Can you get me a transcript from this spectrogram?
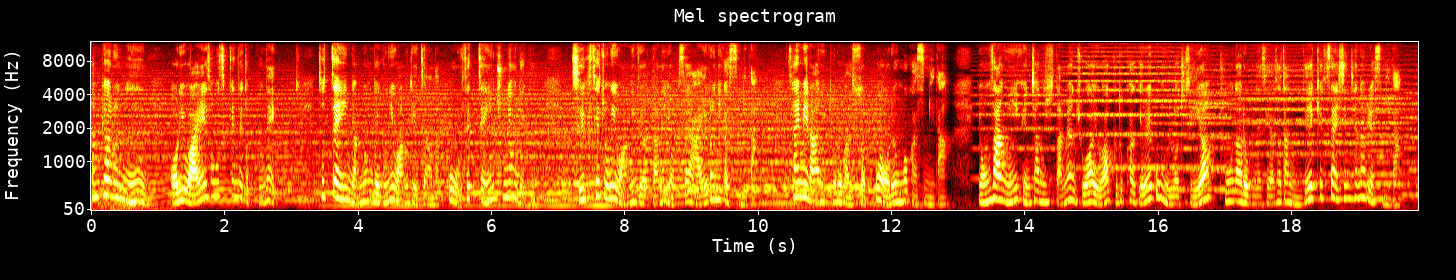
한편으로는 어리와의 성 스캔들 덕분에 첫째인 양녕대군이 왕이 되지 않았고 셋째인 충녕대군, 즉 세종이 왕이 되었다는 역사의 아이러니가 있습니다. 삶이란 이토록 알 수 없고 어려운 것 같습니다. 영상이 괜찮으셨다면 좋아요와 구독하기를 꼭 눌러주세요. 좋은 하루 보내세요 사장님들 캡사이신 채널이었습니다.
